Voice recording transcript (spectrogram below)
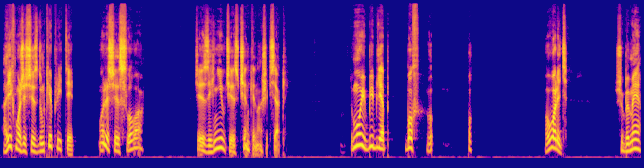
А гріх може через думки прийти, може через слова, через гнів, через вчинки наші всякі. Тому і Біблія Бог говорить, щоб ми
